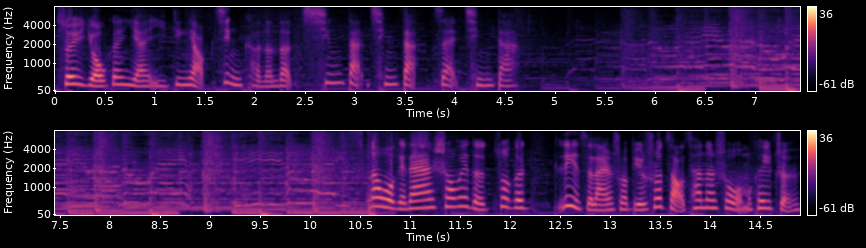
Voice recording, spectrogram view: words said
所以油跟盐一定要尽可能的清淡、清淡再清淡。那我给大家稍微的做个例子来说，比如说早餐的时候，我们可以准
